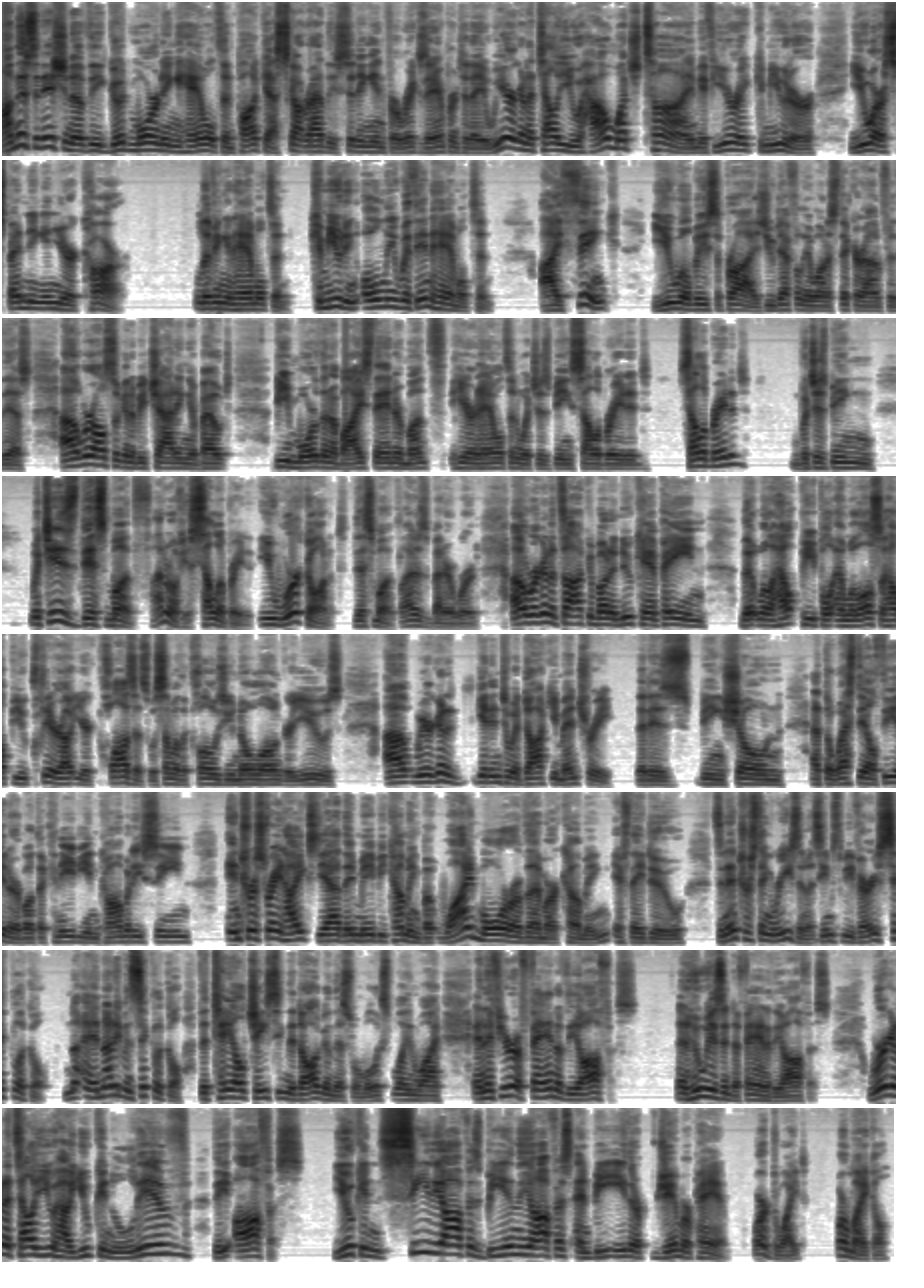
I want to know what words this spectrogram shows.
On this edition of the Good Morning Hamilton podcast, Scott Radley sitting in for Rick Zamperin today. We are going to tell you how much time, if you're a commuter, you are spending in your car living in Hamilton, commuting only within Hamilton. I think you will be surprised. You definitely want to stick around for this. Uh, we're also going to be chatting about Be More Than a Bystander month here in Hamilton, which is being celebrated. Celebrated? Which is being which is this month. I don't know if you celebrate it. You work on it this month. That is a better word. Uh, we're going to talk about a new campaign that will help people and will also help you clear out your closets with some of the clothes you no longer use. Uh, we're going to get into a documentary that is being shown at the Westdale Theatre about the Canadian comedy scene. Interest rate hikes, yeah, they may be coming, but why more of them are coming if they do? It's an interesting reason. It seems to be very cyclical, not, and not even cyclical. The tail chasing the dog in this one. We'll explain why. And if you're a fan of The Office, and who isn't a fan of The Office? We're going to tell you how you can live The Office. You can see The Office, be in The Office, and be either Jim or Pam, or Dwight, or Michael,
